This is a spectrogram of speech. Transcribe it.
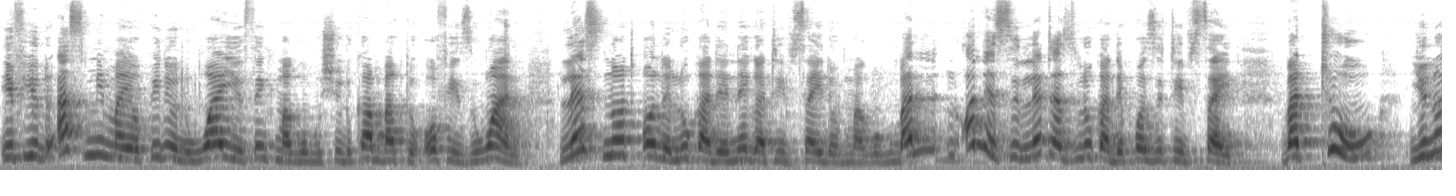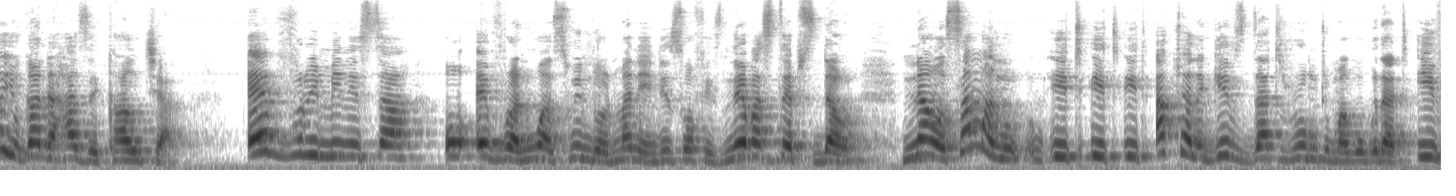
If you'd ask me my opinion why you think Magogo should come back to office, one, let's not only look at the negative side of Magogo, but honestly, let us look at the positive side. But two, you know, Uganda has a culture. Every minister or everyone who has swindled money in this office never steps down. Now, someone, it, it, it actually gives that room to Magogo that if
